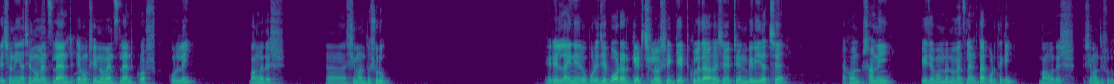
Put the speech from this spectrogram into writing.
পেছনেই আছে নোম্যান্স ল্যান্ড এবং সেই নোম্যান্স ল্যান্ড ক্রস করলেই বাংলাদেশ সীমান্ত শুরু। রেল লাইনের ওপরে যে বর্ডার গেট ছিল, সেই গেট খুলে দেওয়া হয়েছে, ট্রেন বেরিয়ে যাচ্ছে। এখন সামনেই পেয়ে যাব আমরা নোম্যান্স ল্যান্ড তারপর থেকেই বাংলাদেশ সীমান্ত শুরু।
